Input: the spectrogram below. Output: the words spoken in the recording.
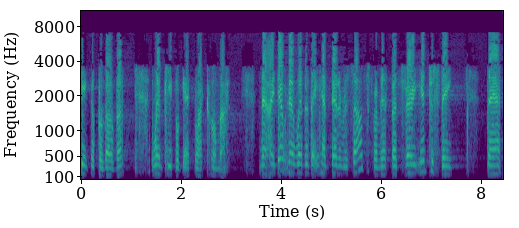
ginkgo biloba when people get glaucoma. Now, I don't know whether they have better results from it, but it's very interesting that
